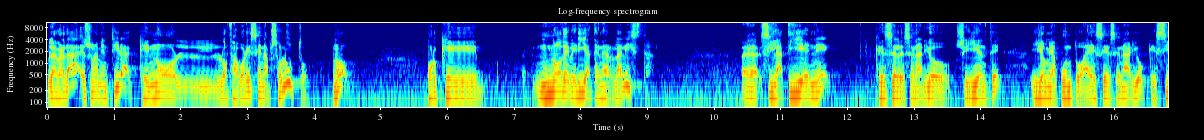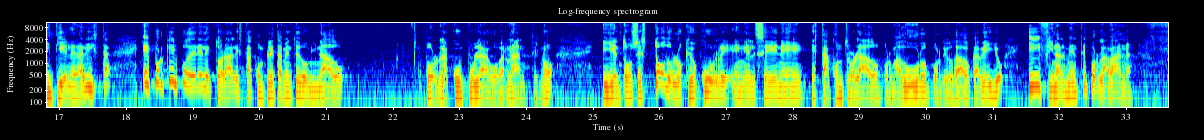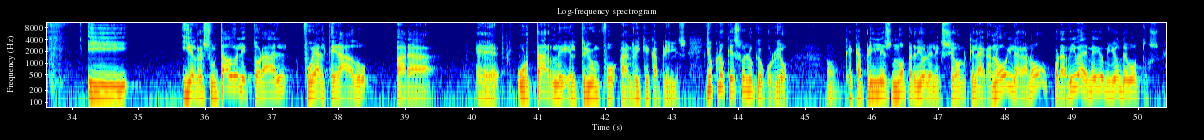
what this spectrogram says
la verdad es una mentira que no lo favorece en absoluto, ¿no? Porque no debería tener la lista. Eh, si la tiene, que es el escenario siguiente, y yo me apunto a ese escenario, que sí tiene la lista, es porque el poder electoral está completamente dominado por la cúpula gobernante, ¿no? Y entonces todo lo que ocurre en el CNE está controlado por Maduro, por Diosdado Cabello y finalmente por La Habana. Y, y el resultado electoral fue alterado para eh, hurtarle el triunfo a Enrique Capriles. Yo creo que eso es lo que ocurrió, que Capriles no perdió la elección, que la ganó y la ganó por arriba de medio millón de votos.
